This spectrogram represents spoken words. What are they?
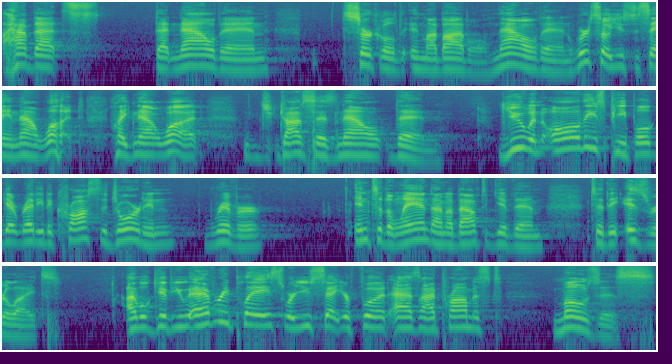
I have that, that now then circled in my Bible. Now then. We're so used to saying, now what? Like, now what? God says, now then. You and all these people get ready to cross the Jordan River into the land I'm about to give them to the Israelites. I will give you every place where you set your foot as I promised Moses.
